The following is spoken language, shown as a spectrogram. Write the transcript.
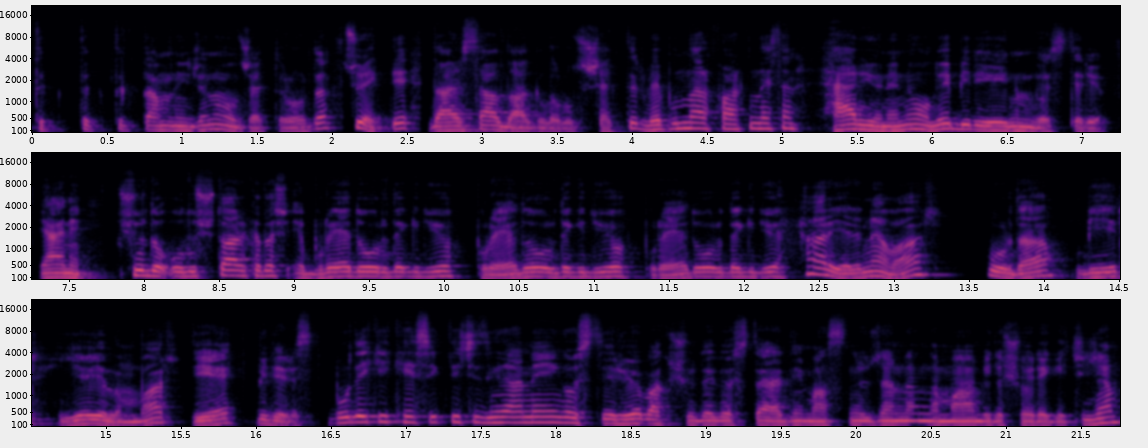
tık tık tık damlayınca ne olacaktır orada? Sürekli dairesel dalgalar oluşacaktır ve bunlar farkındaysan her yöne ne oluyor? Bir yayınım gösteriyor. Yani şurada oluştu arkadaş. E buraya doğru da gidiyor. Buraya doğru da gidiyor. Buraya doğru da gidiyor. Her yere ne var? Burada bir yayılım var diyebiliriz. Buradaki kesikli çizgiler neyi gösteriyor? Bak şurada gösterdiğim aslında üzerinden de maviyle şöyle geçeceğim.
